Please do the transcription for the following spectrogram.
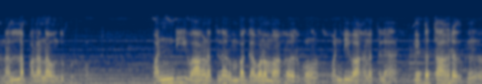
நல்ல பலனை வந்து கொடுக்கும். வண்டி வாகனத்துல ரொம்ப கவனமாக இருக்கும். வண்டி வாகனத்துல விபத்தாகிறதுக்கு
